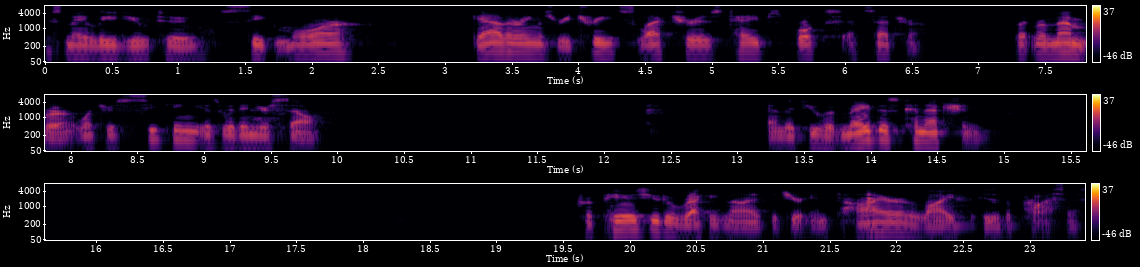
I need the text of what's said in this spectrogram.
This may lead you to seek more gatherings, retreats, lectures, tapes, books, etc. But remember, what you're seeking is within yourself. And that you have made this connection prepares you to recognize that your entire life is the process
